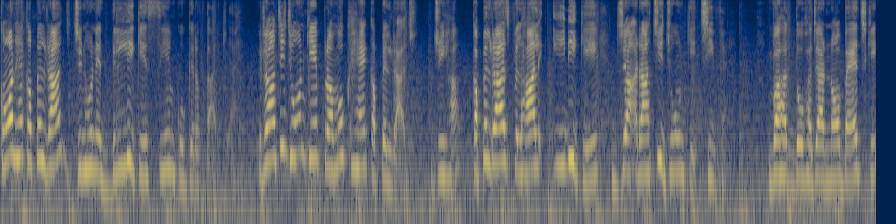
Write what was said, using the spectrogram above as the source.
कौन है कपिल राज जिन्होंने दिल्ली के सीएम को गिरफ़्तार किया है रांची जोन के प्रमुख हैं कपिल राज जी हाँ कपिल राज फ़िलहाल ईडी के रांची जोन के चीफ हैं। वह 2009 बैच के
